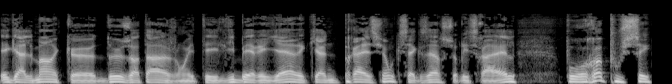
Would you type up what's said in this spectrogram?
Également que deux otages ont été libérés hier et qu'il y a une pression qui s'exerce sur Israël pour repousser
